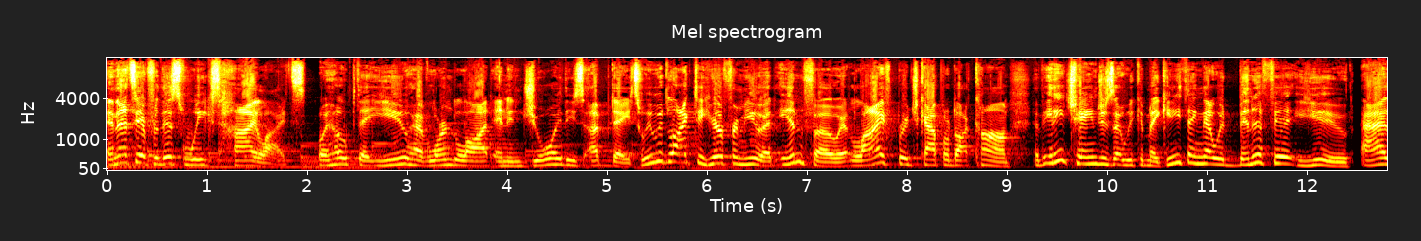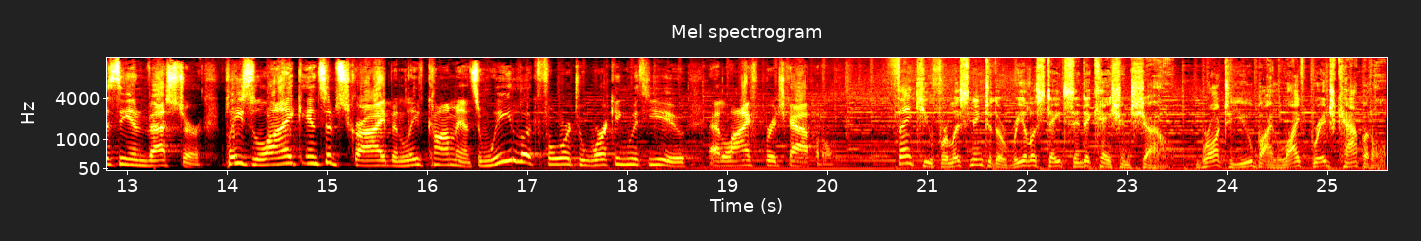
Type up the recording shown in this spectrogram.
And that's it for this week's highlights. We hope that you have learned a lot and enjoy these updates. We would like to hear from you at info at lifebridgecapital.com of any changes that we could make, anything that would benefit you as the investor. Please like and subscribe and leave comments. We look forward to working with you at LifeBridge Capital. Thank you for listening to the Real Estate Syndication Show, brought to you by LifeBridge Capital.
